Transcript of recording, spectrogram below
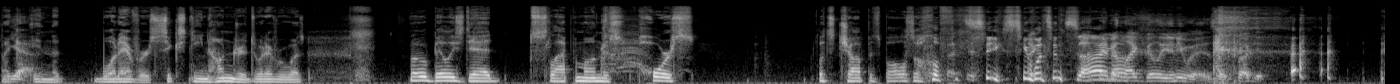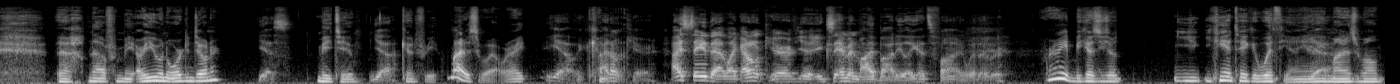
like Yeah. in the whatever 1600s, whatever it was. Oh, Billy's dead. Slap him on this horse. Let's chop his balls off and see see what's inside. I don't like Billy anyways like fuck it Ugh, not for me. Are you an organ donor? yes Me too. Yeah, Good for you. Might as well, right? yeah. Like Come I don't on. care. I say that like I don't care if you examine my body. Like that's fine. Whatever. Right, because you you you can't take it with you. You know, Yeah. you might as well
